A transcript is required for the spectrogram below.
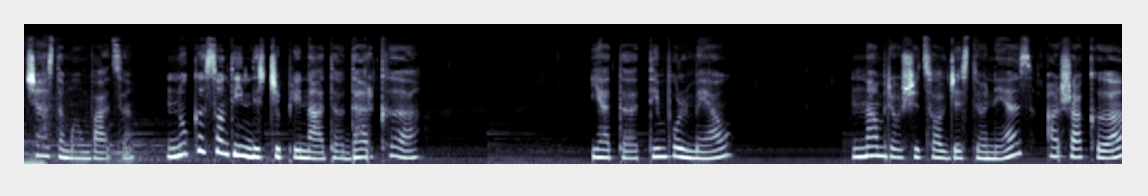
Ce asta mă învață? Nu că sunt indisciplinată, dar că, iată, timpul meu n-am reușit să-l gestionez, așa că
